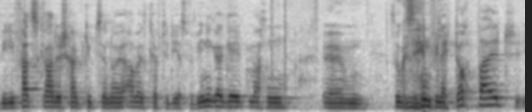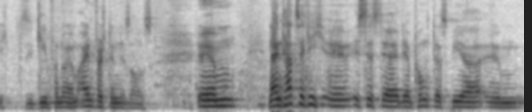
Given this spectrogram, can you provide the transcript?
wie die FAZ gerade schreibt, gibt es ja neue Arbeitskräfte, die es für weniger Geld machen. Ähm, so gesehen vielleicht doch bald. Ich gehe von eurem Einverständnis aus. Ähm, nein, tatsächlich äh, ist es der, der Punkt, dass wir ähm,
